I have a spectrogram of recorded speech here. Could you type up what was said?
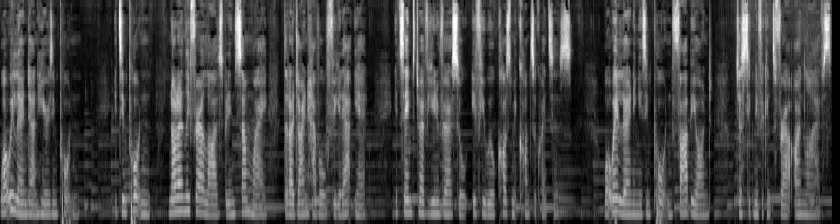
what we learn down here is important. It's important not only for our lives, but in some way that I don't have all figured out yet. It seems to have universal, if you will, cosmic consequences. What we're learning is important far beyond just significance for our own lives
